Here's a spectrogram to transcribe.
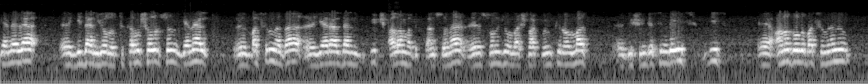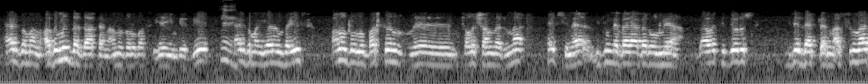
genele e, giden yolu tıkamış olursun. Genel e, basınla da e, yerelden güç alamadıktan sonra e, sonuca ulaşmak mümkün olmaz e, düşüncesindeyiz. Biz e, Anadolu basınının her zaman adımız da zaten Anadolu Basın Yayın Birliği. Evet. Her zaman yanındayız. Anadolu basın e, çalışanlarına hepsine bizimle beraber olmaya davet ediyoruz. Bize dertlerini açsınlar.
